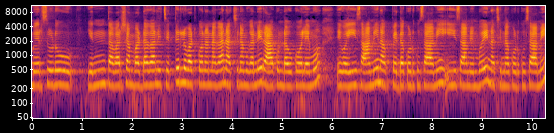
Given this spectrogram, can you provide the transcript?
మెరుసుడు ఎంత వర్షం పడ్డా కానీ చెత్తిర్లు పట్టుకొనన్నా కానీ వచ్చినాము కానీ రాకుండా అవ్వుకోలేము ఇగో ఈ సామి నాకు పెద్ద కొడుకు సామి ఈ సామి పోయి నా చిన్న కొడుకు సామి.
